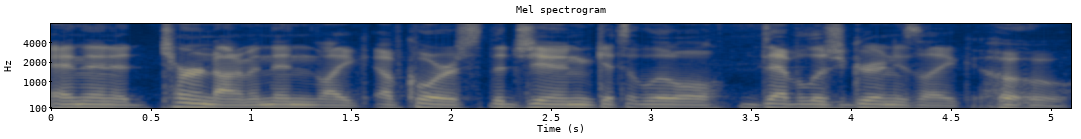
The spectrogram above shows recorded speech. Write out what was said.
and then it turned on him. And then, like, of course, the Jin gets a little devilish grin. He's like, oh,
